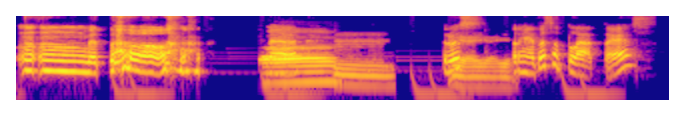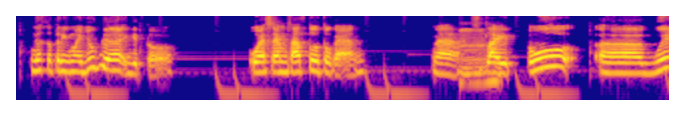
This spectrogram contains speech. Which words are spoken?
Mm-mm, betul. Nah, Hmm. Terus Iya, iya, iya. ternyata setelah tes nggak keterima juga gitu. USM 1 tuh kan. Nah, Hmm. setelah itu eh, gue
